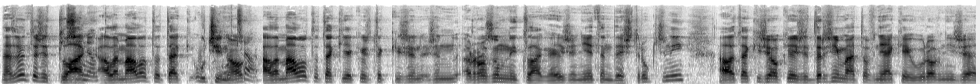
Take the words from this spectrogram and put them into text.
Nazvem to, že tlak, účinok. ale malo to tak, účinok, Účo? ale malo to taký, akože, taký že, že rozumný tlak, hej, že nie ten deštrukčný, ale taký, že OK, že drží ma to v nejakej úrovni, že,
